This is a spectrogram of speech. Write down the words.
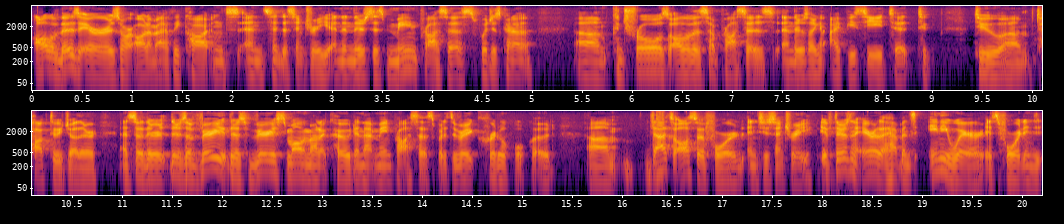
all of those errors are automatically caught and, and sent to Sentry, and then there's this main process, which is kind of um, controls all of the sub process, and there's like an IPC to to to um, talk to each other. And so there, there's a very there's very small amount of code in that main process, but it's a very critical code. Um, that's also forward into Sentry. If there's an error that happens anywhere, it's forward into,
